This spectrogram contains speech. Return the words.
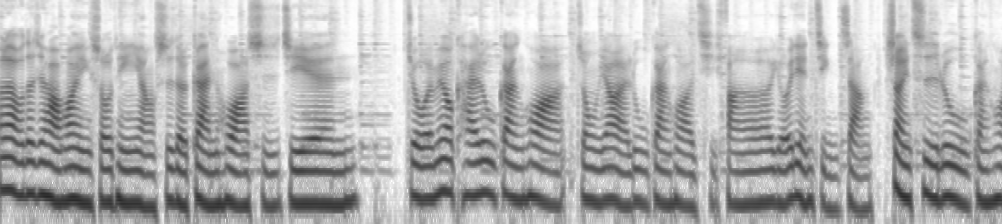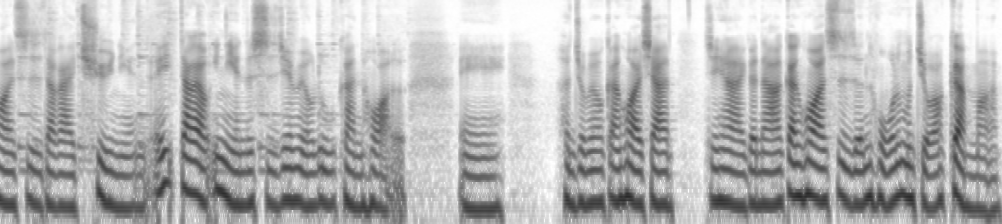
Hello，大家好，欢迎收听营养师的干话时间。久违没有开录干话，终于要来录干话期，反而有一点紧张。上一次录干话是大概去年，诶，大概有一年的时间没有录干话了，诶，很久没有干话一下。接下来跟大家干话是：人活那么久要干嘛？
